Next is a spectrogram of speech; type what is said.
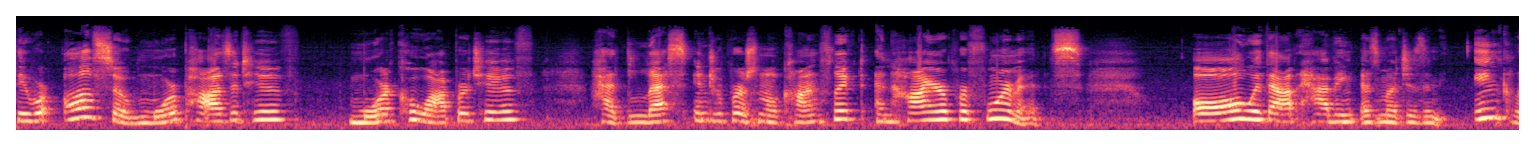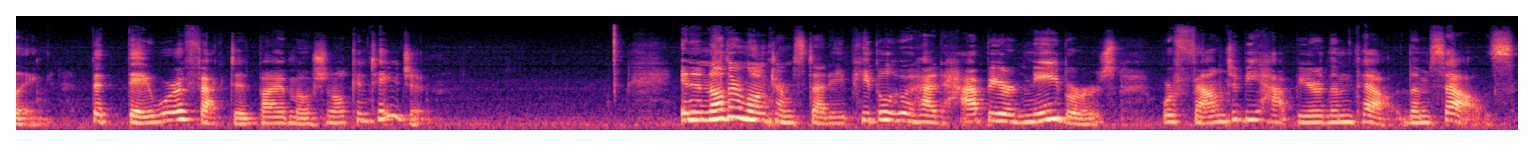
they were also more positive, more cooperative, had less interpersonal conflict, and higher performance, all without having as much as an inkling that they were affected by emotional contagion. In another long term study, people who had happier neighbors were found to be happier them- themselves.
